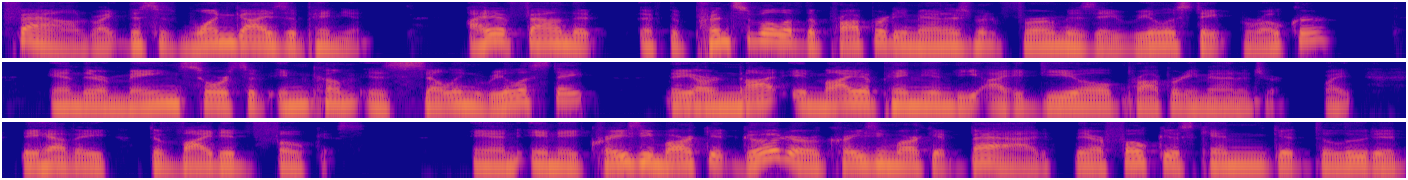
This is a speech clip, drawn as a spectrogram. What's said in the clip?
found, right? This is one guy's opinion. I have found that if the principal of the property management firm is a real estate broker and their main source of income is selling real estate, they are not, in my opinion, the ideal property manager, right? They have a divided focus. And in a crazy market good or a crazy market bad, their focus can get diluted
